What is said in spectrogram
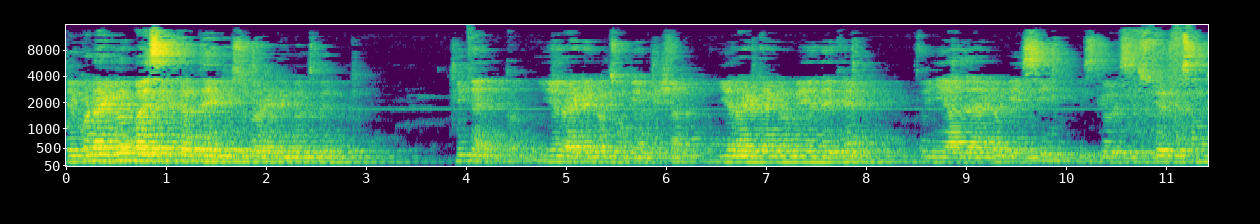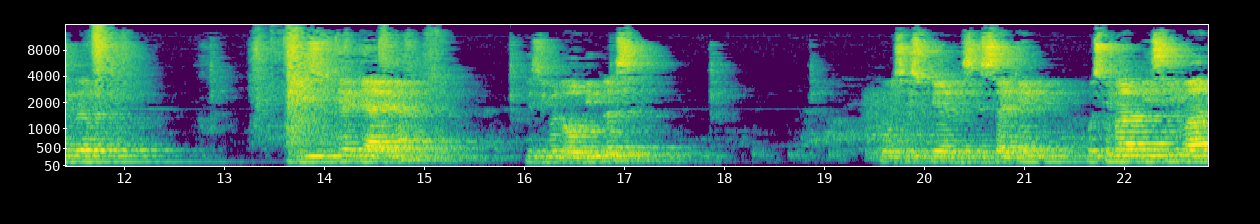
देखो डायगोनल बाइसेक्ट करते हैं किस दूसरे राइट एंगल्स पे। ठीक है? तो ये राइट एंगल्स होंगे हमेशा। ये राइट एंगल में ये देखें तो ये आ जाएगा बी सी इसकी और इसकी स्क्वायर के सम के बराबर बी स्क्वायर क्या आएगा? Is equal O B plus O C square this is second उसके बाद बी सी के बाद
